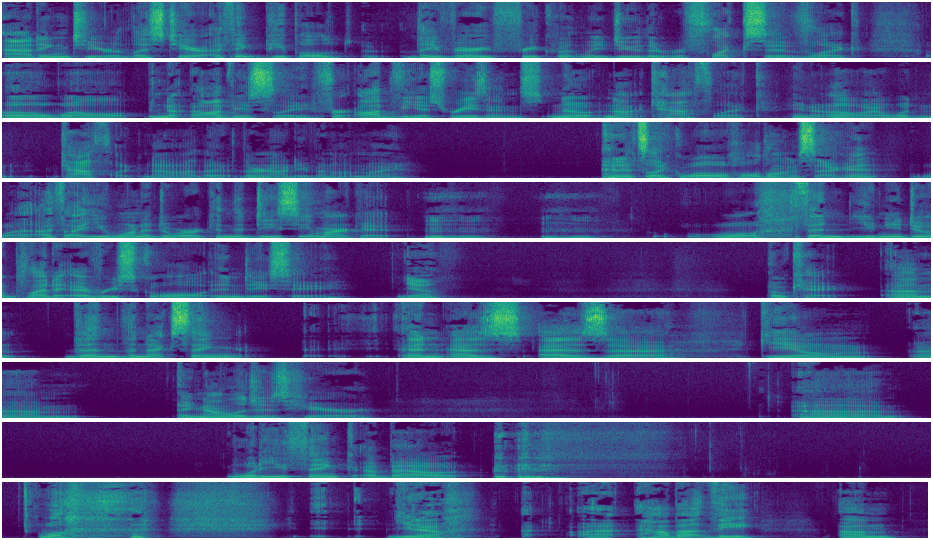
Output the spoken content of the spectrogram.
adding to your list here? I think people they very frequently do the reflexive, like, oh well, no, obviously for obvious reasons, no, not Catholic. You know, oh, I wouldn't Catholic. No, they're, they're not even on my. And it's like, well, hold on a second. I thought you wanted to work in the DC market. Mm-hmm. Mm-hmm. Well, then you need to apply to every school in DC. Yeah. Okay. Um, then the next thing, and as as uh, Guillaume um, acknowledges here, um, what do you think about? well, you know, uh, how about the um,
